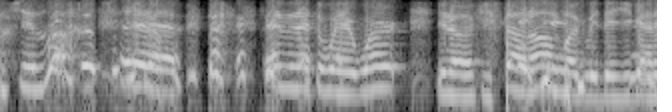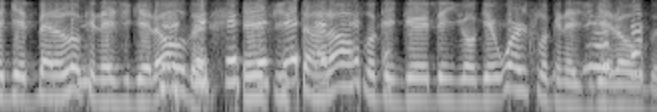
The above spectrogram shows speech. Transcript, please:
at you. Look at you. Yeah. Isn't that the way it works? You know, if you start off ugly, then you got to get better looking as you get older. And if you start off looking good, then you're going to get worse looking as you get older.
